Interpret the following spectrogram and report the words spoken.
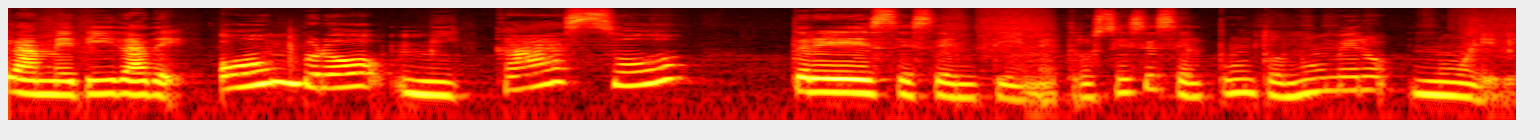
la medida de hombro, mi caso, 13 centímetros. Ese es el punto número 9.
